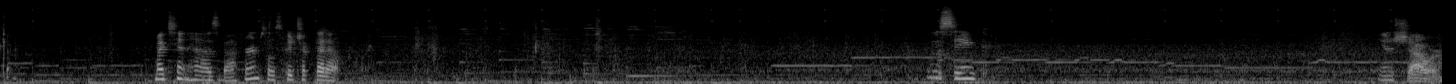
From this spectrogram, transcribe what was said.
Okay. My tent has a bathroom, so let's go check that out. The sink. And a shower.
